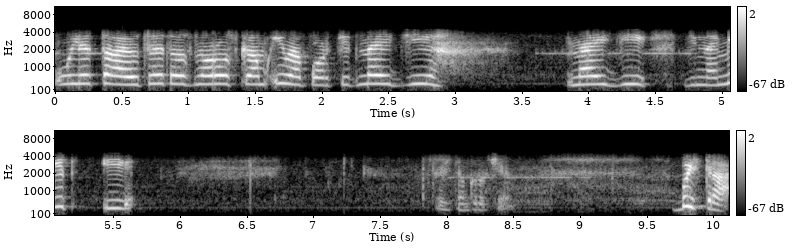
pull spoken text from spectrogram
улетают. Это с морозком имя портит. Найди, найди динамит и... Что там, короче? Быстро!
